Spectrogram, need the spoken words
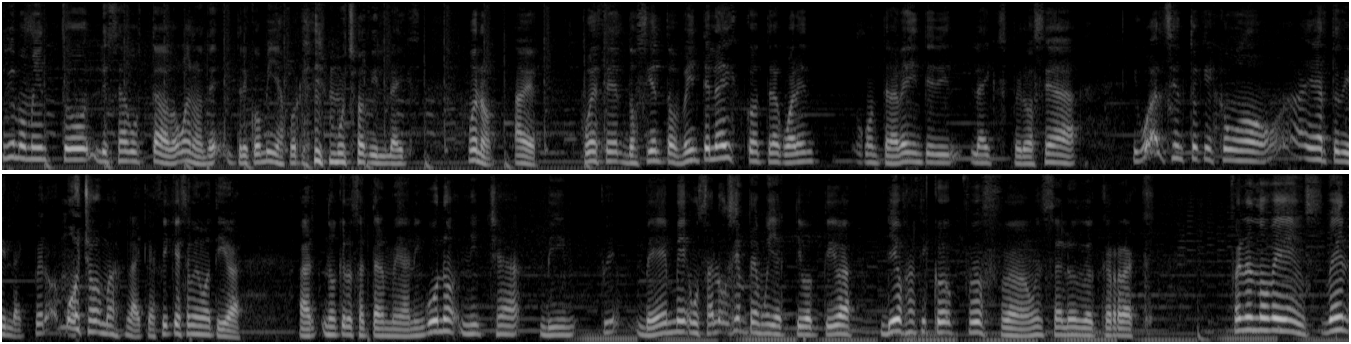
Y de momento les ha gustado, bueno, entre comillas, porque hay muchos dislikes. Bueno, a ver, puede ser 220 likes contra 40 contra 20 dislikes, pero o sea, igual siento que es como hay harto dislike, pero mucho más likes, así que eso me motiva no quiero saltarme a ninguno. Nicha BM, un saludo siempre muy activo, activa. Diego Francisco un saludo, crack. Fernando Benz, ven.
